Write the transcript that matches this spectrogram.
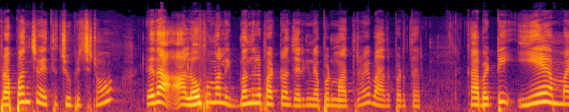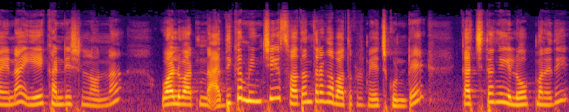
ప్రపంచం అయితే చూపించడం లేదా ఆ లోపం వల్ల ఇబ్బందులు పట్టడం జరిగినప్పుడు మాత్రమే బాధపడతారు. కాబట్టి ఏ అమ్మాయి అయినా ఏ కండిషన్లో ఉన్నా వాళ్ళు వాటిని అధిగమించి స్వతంత్రంగా బతకడం నేర్చుకుంటే ఖచ్చితంగా ఈ లోపం అనేది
